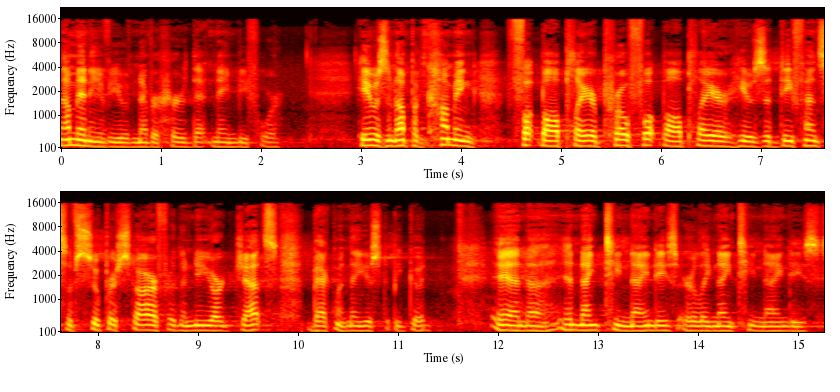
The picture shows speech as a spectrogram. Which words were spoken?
Now, many of you have never heard that name before. He was an up and coming football player, pro football player. He was a defensive superstar for the New York Jets back when they used to be good. And uh, in 1990s, early 1990s.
